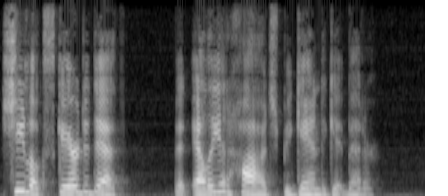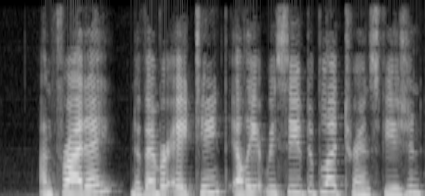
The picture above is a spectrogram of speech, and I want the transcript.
she looked scared to death. But Elliot Hodge began to get better. On Friday, November 18th, Elliot received a blood transfusion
